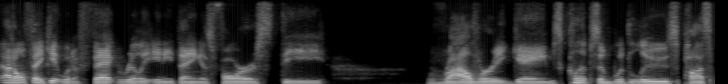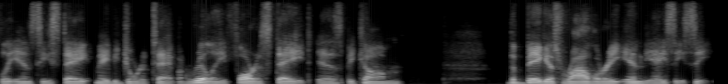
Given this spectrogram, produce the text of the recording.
I don't think it would affect really anything as far as the rivalry games. Clemson would lose possibly NC State, maybe Georgia Tech, but really Florida State has become the biggest rivalry in the ACC.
